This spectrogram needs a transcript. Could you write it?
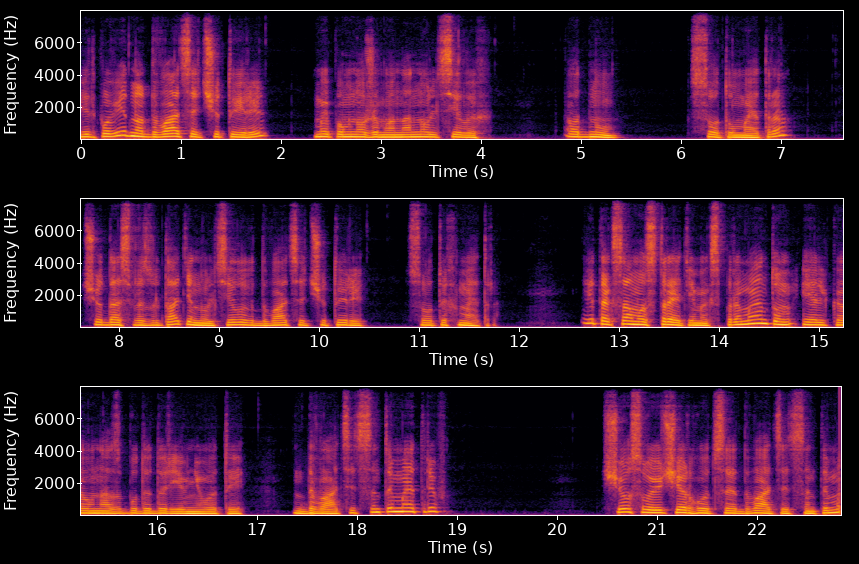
Відповідно, 24 ми помножимо на 0,1 соту метра, що дасть в результаті 0,24 метра. І так само з третім експериментом L у нас буде дорівнювати 20 см, що в свою чергу це 20 см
